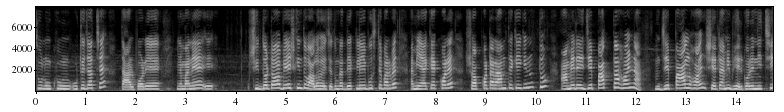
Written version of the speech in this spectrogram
চুল উঠে যাচ্ছে। তারপরে মানে সিদ্ধটাও বেশ কিন্তু ভালো হয়েছে, তোমরা দেখলেই বুঝতে পারবে। আমি এক এক করে সব কটার আম থেকেই কিন্তু আমের এই যে পাতটা হয় না, যে পাল হয়, সেটা আমি বের করে নিচ্ছি।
